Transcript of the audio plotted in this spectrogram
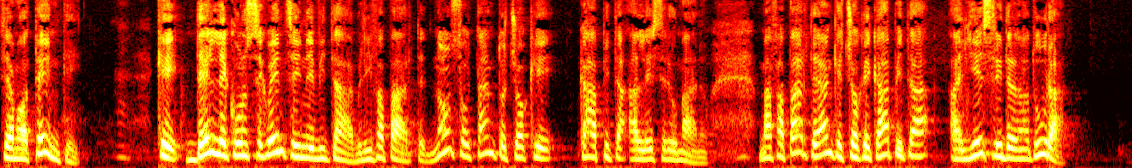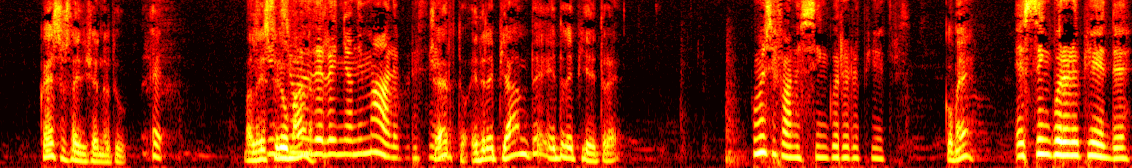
stiamo attenti, che delle conseguenze inevitabili fa parte non soltanto ciò che capita all'essere umano, ma fa parte anche ciò che capita agli esseri della natura. Questo stai dicendo tu. Eh, ma l'essere umano... del regno animale, per esempio. Certo, e delle piante e delle pietre. Come si fa a estinguere le pietre? Com'è? Estinguere le, piede,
